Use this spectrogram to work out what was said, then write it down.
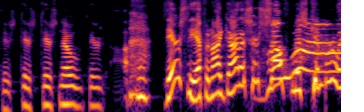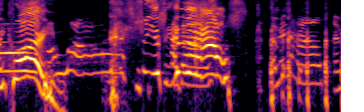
there's there's there's no there's uh, there's the F and I goddess herself, Miss Kimberly Kline. she is in the house. I'm in the house. I'm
